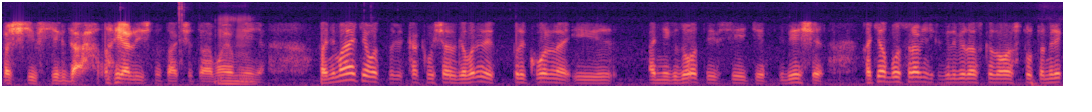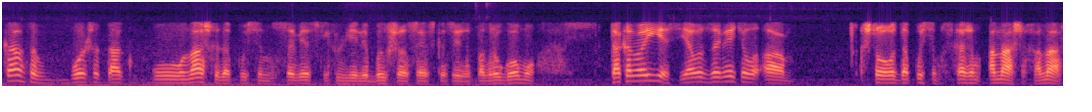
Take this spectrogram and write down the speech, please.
почти всегда. Я лично так считаю, мое Мгм. мнение. Понимаете, вот как вы сейчас говорили, прикольно и анекдоты, и все эти вещи. Хотел бы сравнить, как Эльвира сказала, что от американцев больше так у наших, допустим, советских людей или бывшего Советского Союза по-другому. Так оно и есть. Я вот заметил, а, что, допустим, скажем, о наших, о нас,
